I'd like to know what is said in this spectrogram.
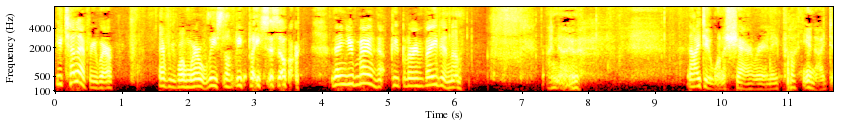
you tell everywhere, everyone where all these lovely places are. Then you moan that people are invading them. I know. I do want to share, really, but you know, I do.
